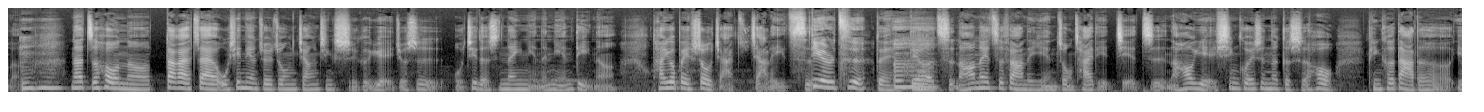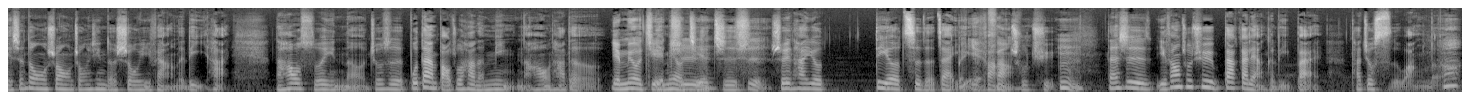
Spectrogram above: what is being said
了。嗯哼，那之后呢，大概在无线电追踪将近十个月，就是我记得是那一年的年底呢，他又被兽夹夹了一次，第二次，对，嗯、第二次，然后那次非常的严重，差一点截肢，然后也幸亏是那个时候平科大的野生动物收容中心的兽医非常的厉害，然后所以呢，就是不但保住他的命，然后他的也没有截肢，也没有截肢，是，所以他又。第二次的再野放出去，嗯，但是野放出去大概两个礼拜，他就死亡了啊？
